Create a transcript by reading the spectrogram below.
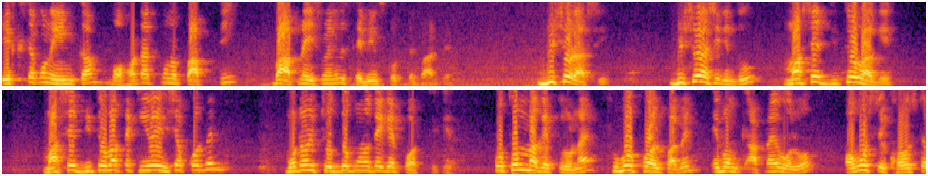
এক্সট্রা কোনো ইনকাম বা হঠাৎ কোনো প্রাপ্তি বা আপনার এই সময় কিন্তু সেভিংস করতে পারবে। বৃষ রাশি বৃষ রাশি কিন্তু মাসের দ্বিতীয় ভাগে, মাসের দ্বিতীয় ভাগটা কীভাবে হিসাব করবেন? মোটামুটি চোদ্দ পনেরো তারিখের পর থেকে। প্রথম ভাগের তুলনায় শুভ ফল পাবেন এবং আপনাকে বলব, অবশ্যই খরচটা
